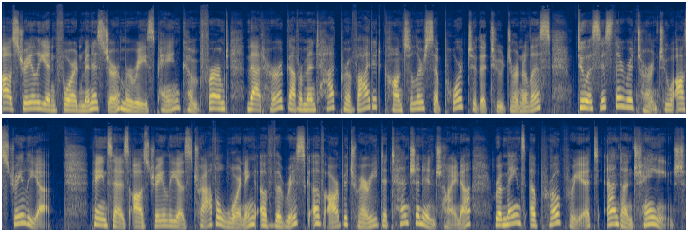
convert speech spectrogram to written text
Australian Foreign Minister Marise Payne confirmed that her government had provided consular support to the two journalists to assist their return to Australia. Payne says Australia's travel warning of the risk of arbitrary detention in China remains appropriate and unchanged.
